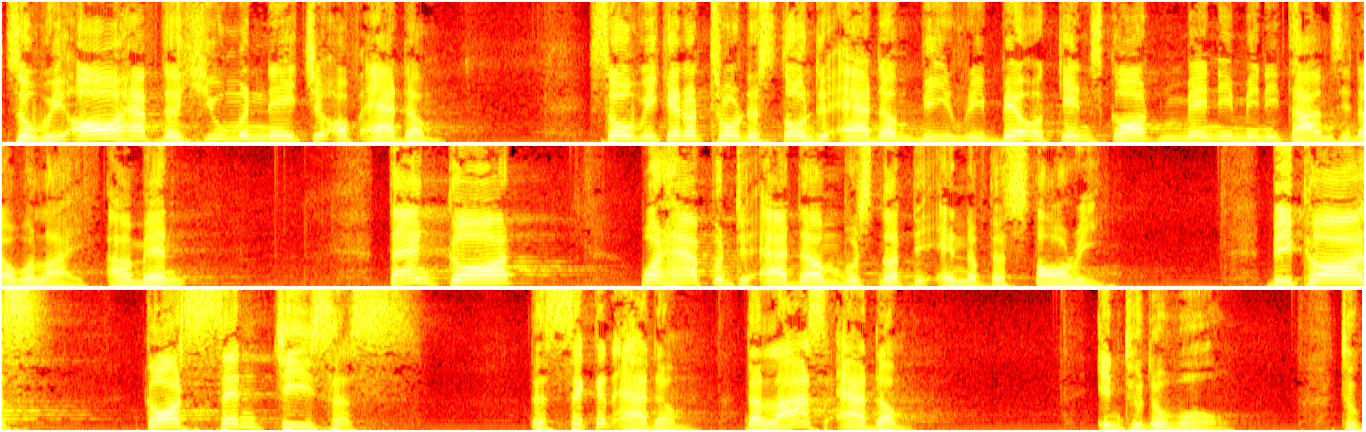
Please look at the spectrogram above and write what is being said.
So we all have the human nature of Adam. So we cannot throw the stone to Adam. We rebel against God many, many times in our life. Amen. Thank God what happened to Adam was not the end of the story. Because God sent Jesus, the second Adam, the last Adam, into the world to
